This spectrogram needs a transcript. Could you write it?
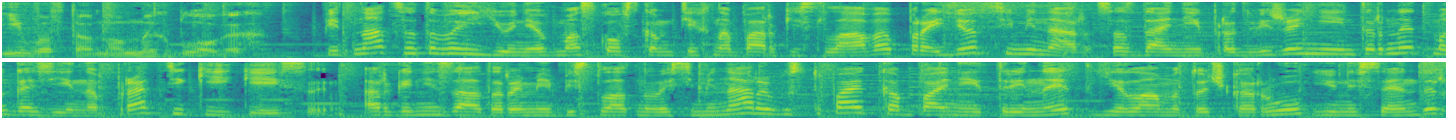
и в автономных блогах. 15 июня в московском технопарке «Слава» пройдет семинар «Создание и продвижение интернет-магазина. Практики и кейсы». Организаторами бесплатного семинара выступают компании Trinet, Елама.ру, Unisender,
